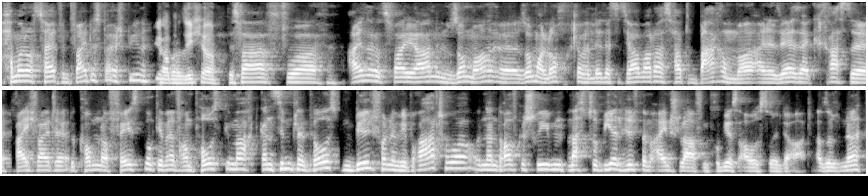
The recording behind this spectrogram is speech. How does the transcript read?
Haben wir noch Zeit für ein zweites Beispiel? Ja, aber sicher. Das war vor ein oder zwei Jahren im Sommer, äh, Sommerloch, ich glaube letztes Jahr war das, hat Barmer eine sehr, sehr krasse Reichweite bekommen auf Facebook. Die haben einfach einen Post gemacht, ganz simplen Post, ein Bild von einem Vibrator und dann draufgeschrieben, masturbieren hilft beim Einschlafen, probier's aus, so in der Art. Also ne,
